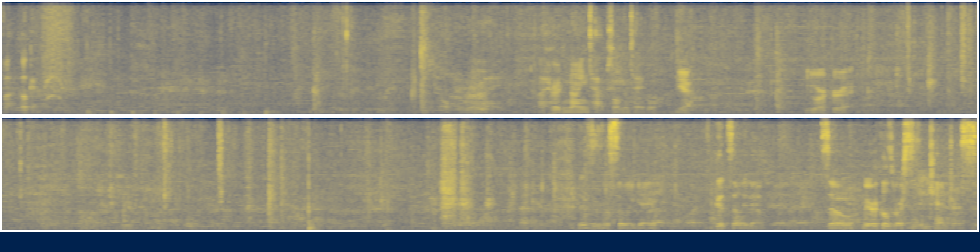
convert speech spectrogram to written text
five. Okay. I heard nine taps on the table. Yeah. You are correct. This is a silly game. Good silly though. So, Miracles versus Enchantress.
